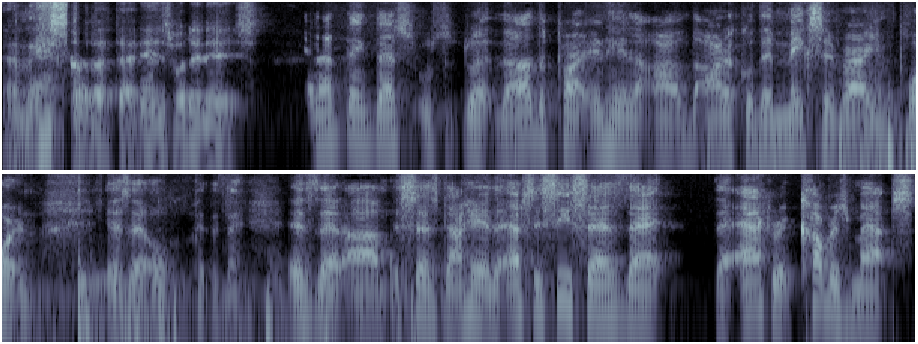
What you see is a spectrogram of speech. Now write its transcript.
I mean, so that that is what it is. And I think that's the other part in here of the article that makes it very important is that oh hit the thing is that um, it says down here the FCC says that the accurate coverage maps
